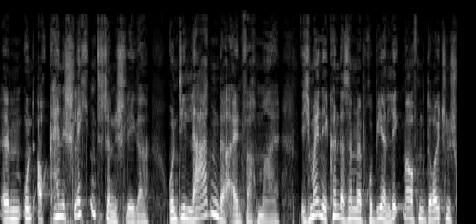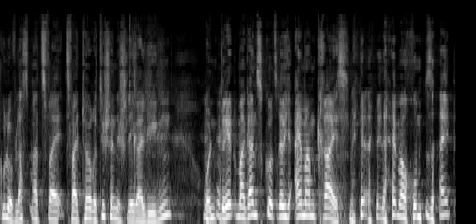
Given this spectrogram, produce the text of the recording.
Ähm, und auch keine schlechten Tischtennisschläger. Und die lagen da einfach mal. Ich meine, ihr könnt das ja mal probieren. Legt mal auf dem deutschen Schulhof, lasst mal zwei, zwei teure Tischtennisschläger liegen und dreht mal ganz kurz, euch einmal im Kreis. Wenn ihr, wenn ihr einmal rum seid,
